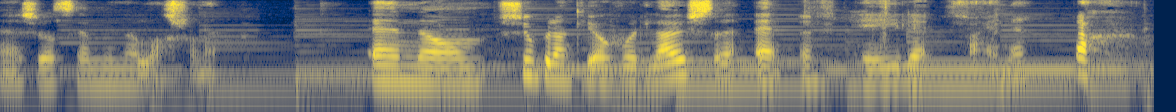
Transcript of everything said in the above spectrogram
uh, zodat ik er minder last van heb. En dan super dankjewel voor het luisteren en een hele fijne dag.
